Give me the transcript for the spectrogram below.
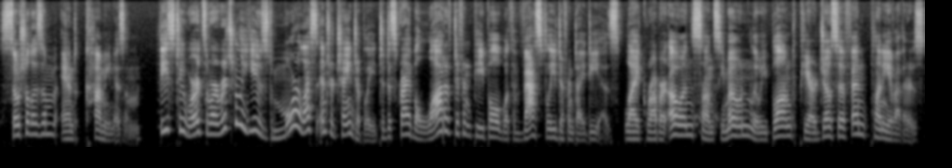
Socialism and communism. These two words were originally used more or less interchangeably to describe a lot of different people with vastly different ideas, like Robert Owen, Saint-Simon, Louis Blanc, Pierre Joseph, and plenty of others.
